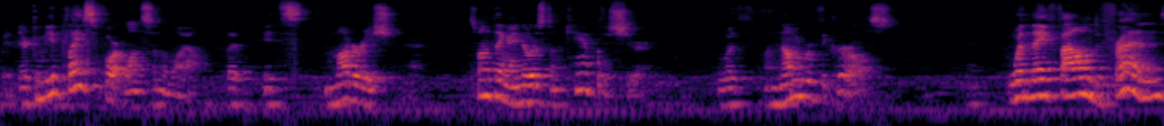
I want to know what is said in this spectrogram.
Right? There can be a place for it once in a while, but it's moderation. It's one thing I noticed on camp this year with a number of the girls. When they found a friend,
